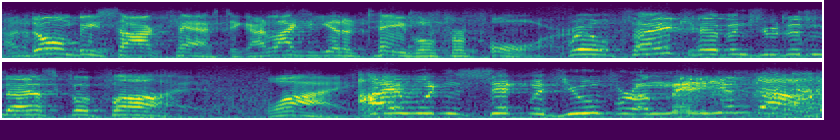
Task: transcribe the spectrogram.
Now, don't be sarcastic. I'd like to get a table for four. Well, thank heavens you didn't ask for five. Why? I wouldn't sit with you for a million dollars.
